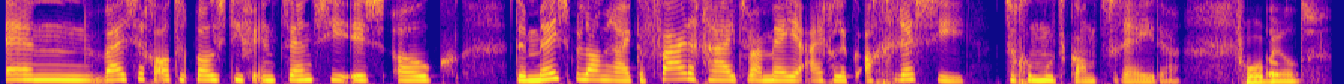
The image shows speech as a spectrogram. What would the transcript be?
En wij zeggen altijd positieve intentie is ook de meest belangrijke vaardigheid waarmee je eigenlijk agressie tegemoet kan treden. Voorbeeld?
